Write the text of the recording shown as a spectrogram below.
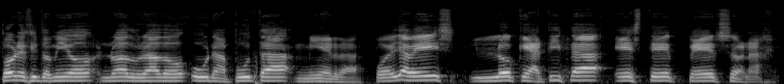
Pobrecito mío, no ha durado una puta mierda. Pues ya veis lo que atiza este personaje.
